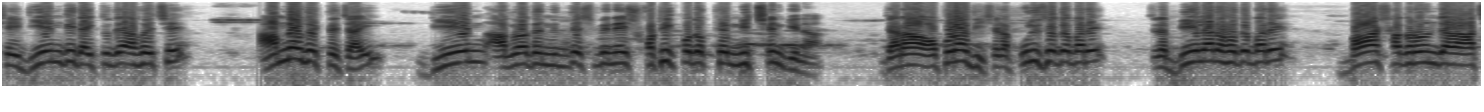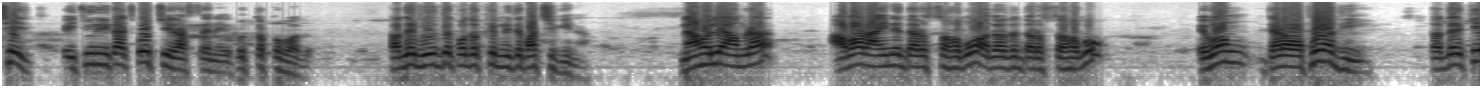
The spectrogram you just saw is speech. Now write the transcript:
সেই ডিএমকে দায়িত্ব দেওয়া হয়েছে। আমরাও দেখতে চাই ডিএম আদালতের নির্দেশ মেনে সঠিক পদক্ষেপ নিচ্ছেন কিনা। যারা অপরাধী, সেটা পুলিশ হতে পারে, সেটা বিএলআরও হতে পারে, বা সাধারণ যারা আছে, এই চুরির কাজ করছে রাস্তায় নেই, প্রত্যক্ষভাবে, তাদের বিরুদ্ধে পদক্ষেপ নিতে পারছে কিনা। না হলে আমরা আবার আইনের দ্বারস্থ হব, আদালতের দ্বারস্থ হব, এবং যারা অপরাধী, তাদেরকে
